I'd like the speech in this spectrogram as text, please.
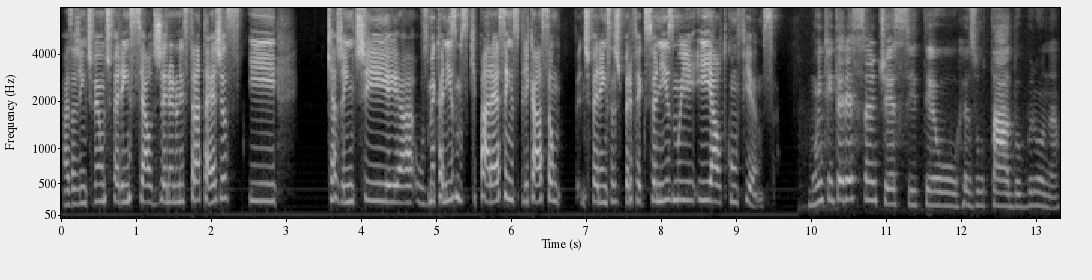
Mas a gente vê um diferencial de gênero em estratégias e que a gente, os mecanismos que parecem explicar são diferenças de perfeccionismo e, e autoconfiança. Muito interessante esse teu resultado, Bruna.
